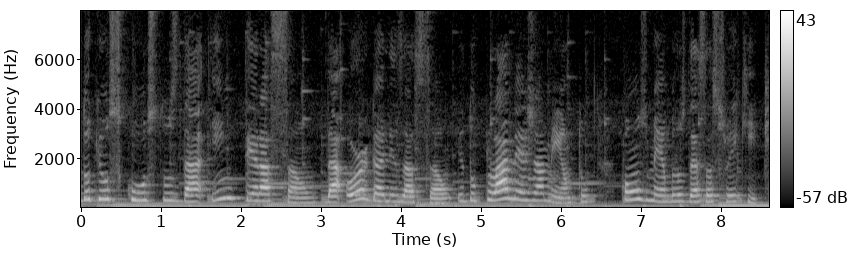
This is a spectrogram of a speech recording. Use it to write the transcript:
do que os custos da interação, da organização e do planejamento com os membros dessa sua equipe.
